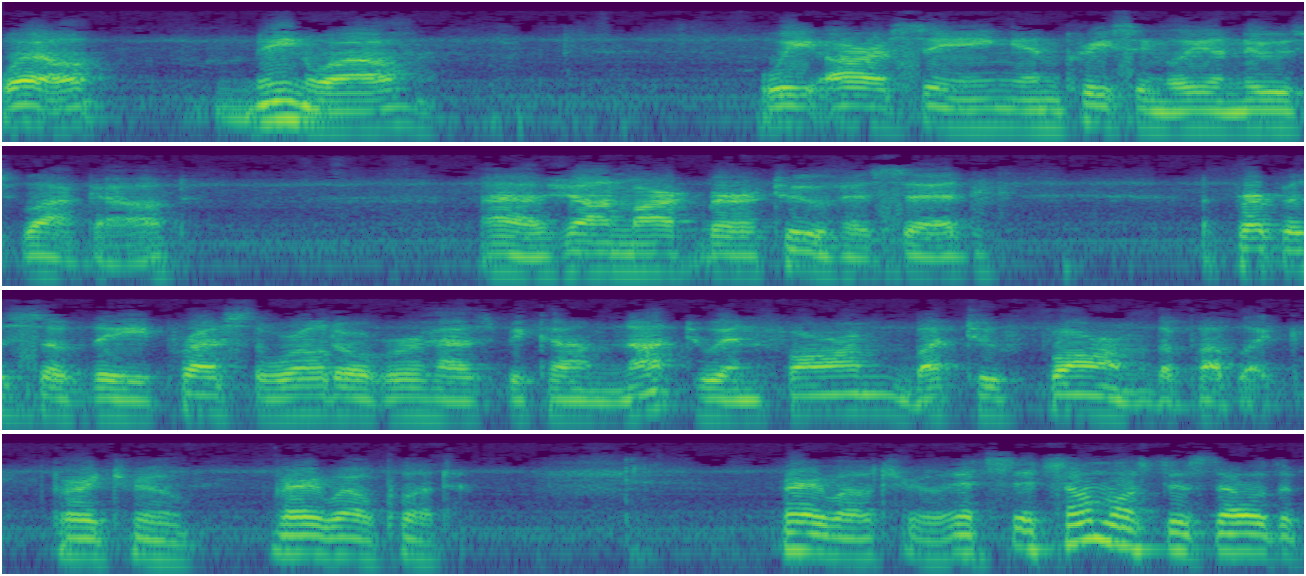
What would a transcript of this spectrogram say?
Well, meanwhile, we are seeing increasingly a news blackout uh, Jean-Marc Berthoud has said, the purpose of the press the world over has become not to inform, but to form the public. Very true. Very well put. Very well true. It's it's almost as though the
